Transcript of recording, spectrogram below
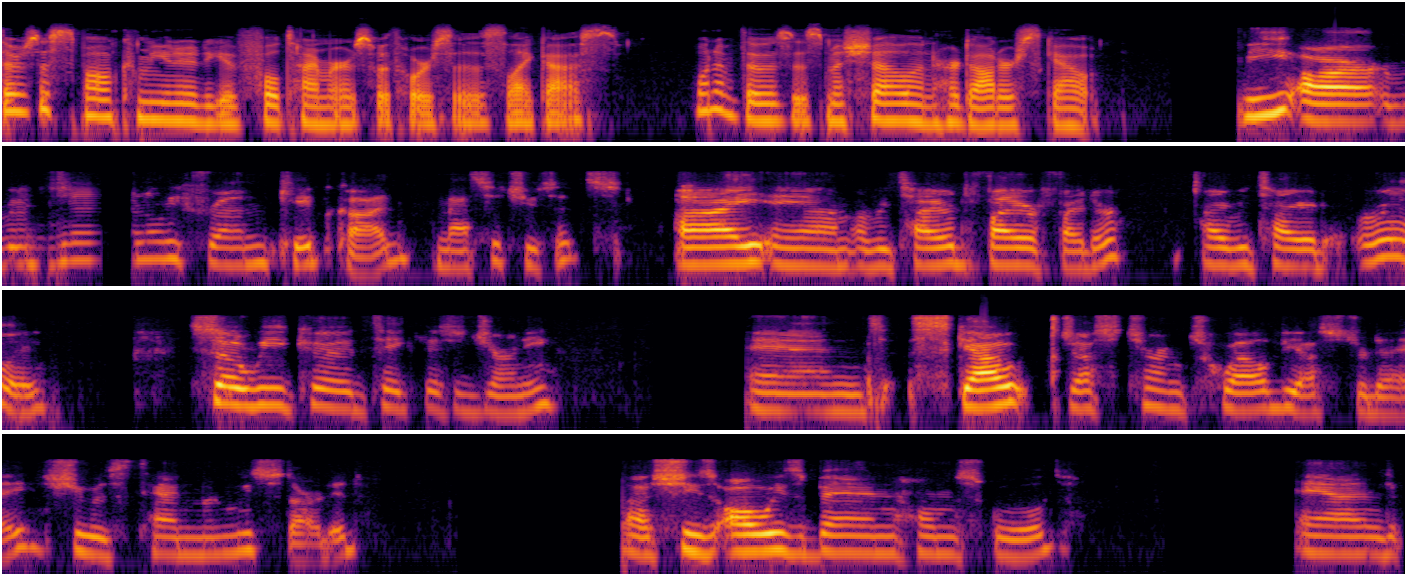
There's a small community of full timers with horses like us. One of those is Michelle and her daughter Scout. We are originally from Cape Cod, Massachusetts. I am a retired firefighter. I retired early so we could take this journey. And Scout just turned 12 yesterday. She was 10 when we started. Uh, she's always been homeschooled. And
